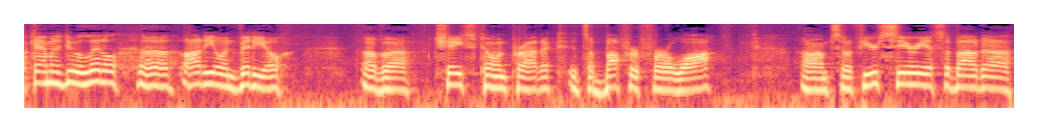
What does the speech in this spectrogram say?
Okay, I'm going to do a little uh, audio and video of a Chase Tone product. It's a buffer for a wah. Um, so if you're serious about uh,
